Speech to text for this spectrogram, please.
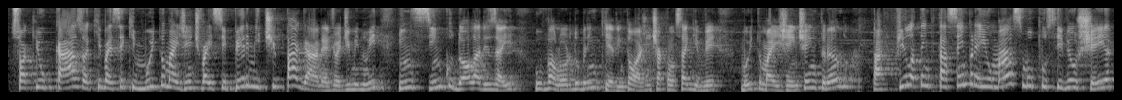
só que o caso aqui vai ser que muito mais gente vai se permitir pagar, né? Vai diminuir em 5 dólares aí o valor do brinquedo. Então a gente já consegue ver muito mais gente entrando. A fila tem que estar tá sempre aí o máximo possível cheia,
